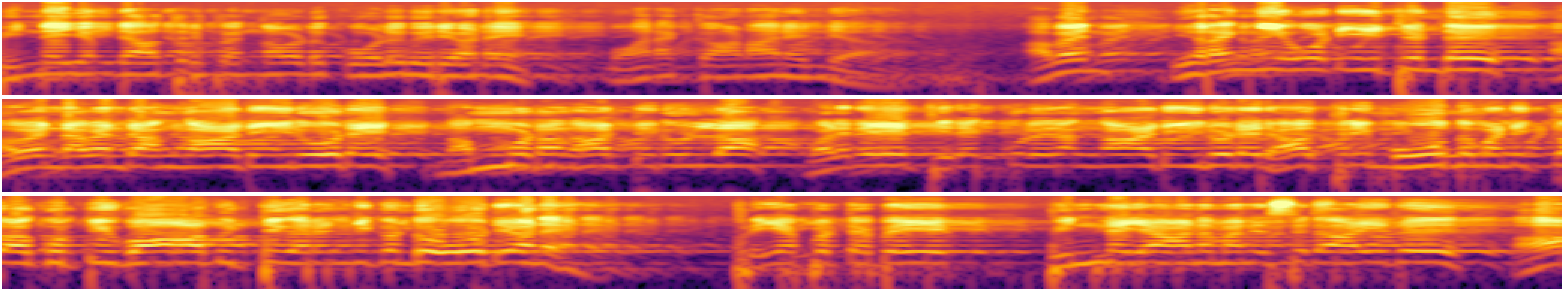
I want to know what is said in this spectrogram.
പിന്നെയും രാത്രി പെങ്ങോട് കോൾ വരികയാണ്. മോനെ കാണാനില്ല. അവൻ ഇറങ്ങി ഓടിയിട്ടുണ്ട്. അവൻ അവന്റെ അങ്ങാടിയിലൂടെ നമ്മുടെ നാട്ടിലുള്ള വളരെ തിരക്കുള്ള അങ്ങാടിയിലൂടെ രാത്രി മൂന്ന് മണിക്ക് കുട്ടി വാ വിട്ട് കരഞ്ഞിക്കൊണ്ട് ഓടുകയാണ്. പ്രിയപ്പെട്ടവരെ പിന്നെയാണ് മനസ്സിലായത്. ആ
